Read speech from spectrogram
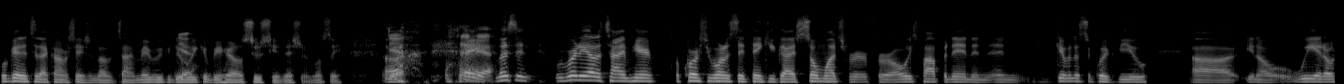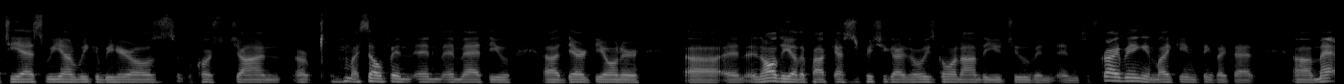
We'll get into that conversation another time. Maybe we could do Yeah. We Can Be here Heroes sushi edition. We'll see. Uh, Yeah. hey, yeah. listen, we're running out of time here. Of course, we want to say thank you guys so much for for always popping in and and giving us a quick view. Uh, you know, we at OTS, we on We Can Be Heroes, of course, John or myself and and, and Matthew, uh, Derek, the owner, uh, and and all the other podcasters. Appreciate you guys always going on the YouTube and and subscribing and liking things like that. Uh, Matt,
